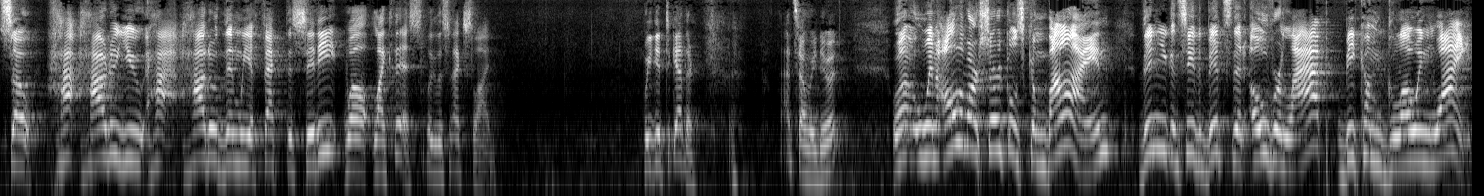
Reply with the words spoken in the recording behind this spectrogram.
So how, how do you how, how do then we affect the city? Well, like this. Look at this next slide. We get together. That's how we do it. Well, when all of our circles combine, then you can see the bits that overlap become glowing white.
